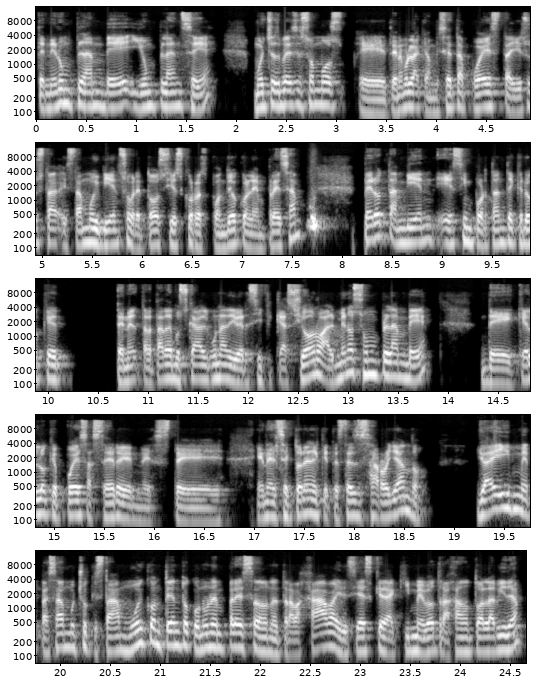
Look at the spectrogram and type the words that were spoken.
tener un plan B y un plan C. Muchas veces somos, eh, tenemos la camiseta puesta y eso está, está muy bien, sobre todo si es correspondido con la empresa, pero también es importante, creo que tener, tratar de buscar alguna diversificación o al menos un plan B de qué es lo que puedes hacer en este, en el sector en el que te estés desarrollando. Yo ahí me pasaba mucho que estaba muy contento con una empresa donde trabajaba y decía es que de aquí me veo trabajando toda la vida.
